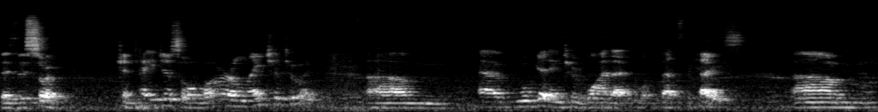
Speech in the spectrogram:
there's this sort of contagious or viral nature to it. Um, we'll get into why that that's the case. Um,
